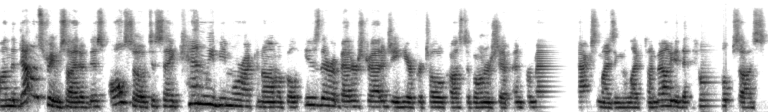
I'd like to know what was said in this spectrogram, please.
on the downstream side of this also to say, can we be more economical? Is there a better strategy here for total cost of ownership and for maximizing the lifetime value that helps us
